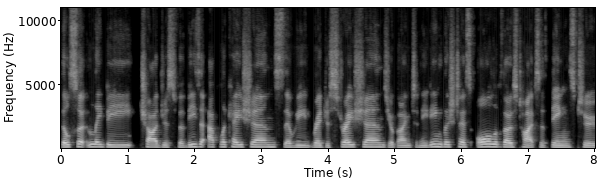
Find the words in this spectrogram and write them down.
There'll certainly be charges for visa applications, there'll be registrations, you're going to need English tests, all of those types of things to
